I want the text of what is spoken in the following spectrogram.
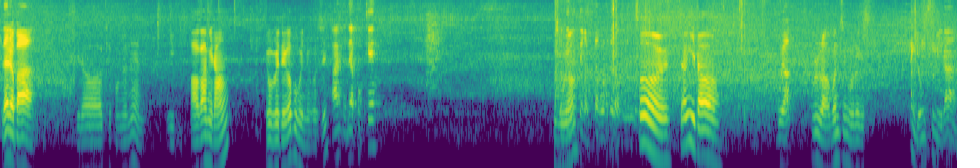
기다려봐. 이렇게 보면은 이 마감이랑 이거 왜 내가 보고 있는 거지? 아, 내가 볼게. 뭐야? 있다고 하더라고. 헐, 짱이다. 뭐야? 몰라, 뭔지 모르겠어. 용품이랑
